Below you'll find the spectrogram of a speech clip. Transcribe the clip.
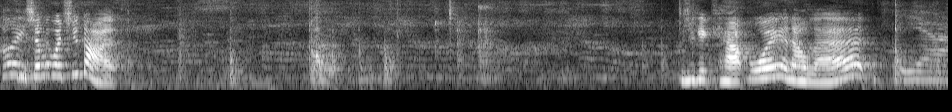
Holly, show me what you got. Did you get Catboy and Owlette? Yeah.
